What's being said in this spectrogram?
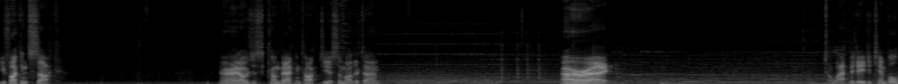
You fucking suck. Alright, I'll just come back and talk to you some other time. Alright. Dilapidated temple?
